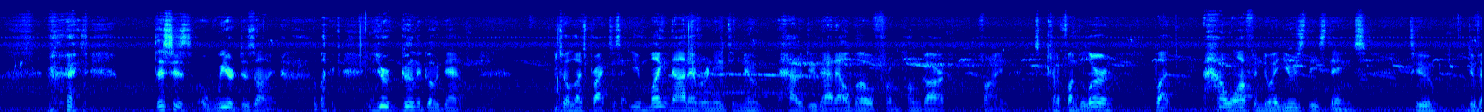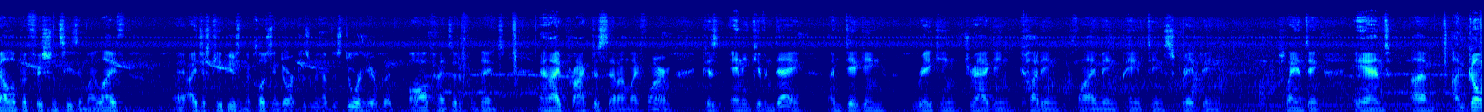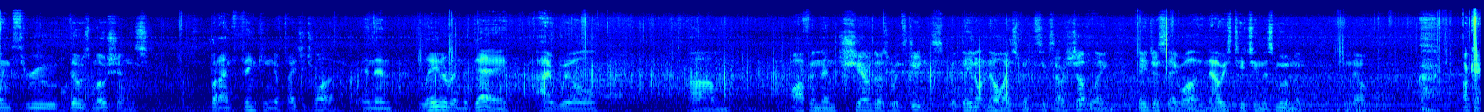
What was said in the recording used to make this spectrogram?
Right? This is a weird design. like you're gonna go down. So let's practice that. You might not ever need to know how to do that elbow from Hung Gar. Fine, it's kind of fun to learn, but how often do I use these things to develop efficiencies in my life? I- just keep using the closing door because we have this door here, but all kinds of different things. And I practice that on my farm because any given day I'm digging, raking, dragging, cutting, climbing, painting, scraping, planting, and um, I'm going through those motions, but I'm thinking of Tai Chi Chuan. And then later in the day, I will um, often then share those with students, but they don't know I spent six hours shoveling. They just say, well, now he's teaching this movement, you know. Okay,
